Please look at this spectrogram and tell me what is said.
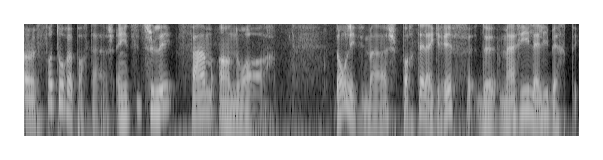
un photoreportage intitulé Femmes en noir, dont les images portaient la griffe de Marie la Liberté.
